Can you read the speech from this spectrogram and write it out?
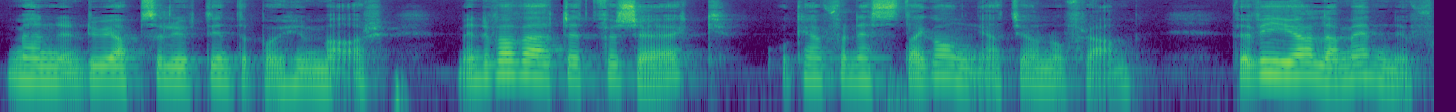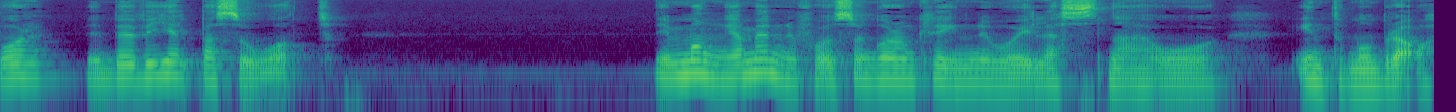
Men du är absolut inte på humör. Men det var värt ett försök och kanske nästa gång att jag når fram. För vi är ju alla människor, vi behöver hjälpas åt. Det är många människor som går omkring nu och är ledsna och inte mår bra.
